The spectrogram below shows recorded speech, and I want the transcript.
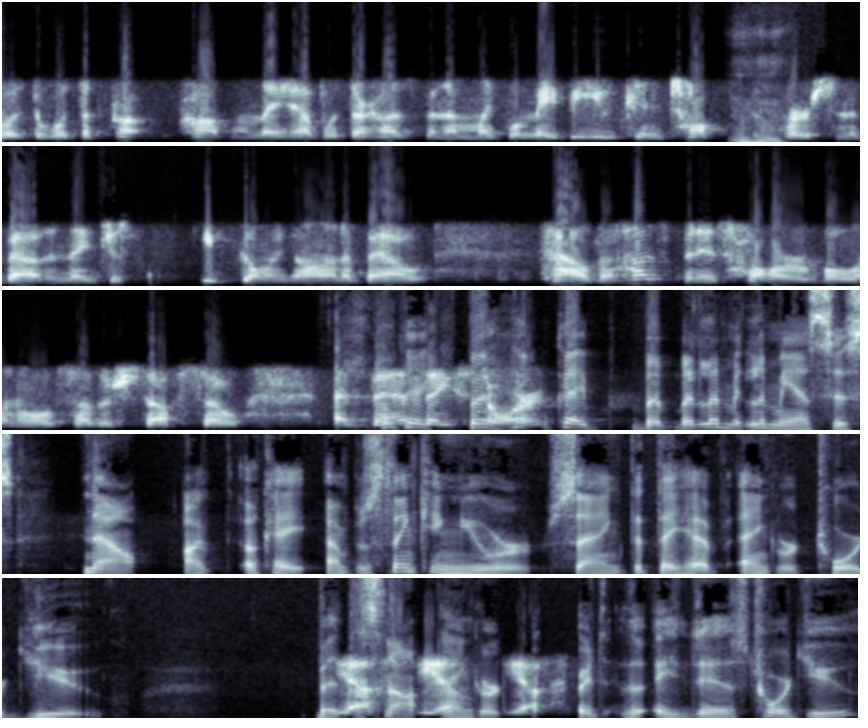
with the, with the pro- problem they have with their husband, I'm like, well, maybe you can talk to mm-hmm. the person about, it. and they just keep going on about how the husband is horrible and all this other stuff. So, and then okay, they but, start. Okay, but but let me let me ask this now. I, okay, I was thinking you were saying that they have anger toward you, but yes, it's not yes, anger. Yes. It, it is toward you.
